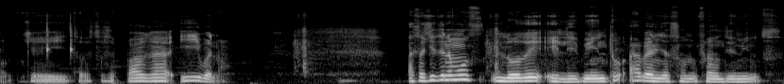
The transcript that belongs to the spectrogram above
Ok, todo esto se paga. Y bueno. Hasta aquí tenemos lo del evento. Ah, vean, ya son, fueron 10 minutos.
